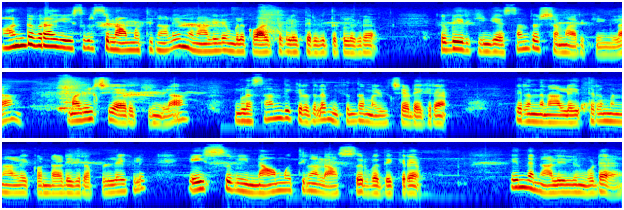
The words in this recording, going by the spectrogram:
ஆண்டவராக இயேசு கிறிஸ்து நாமத்தினாலே இந்த நாளில் உங்களுக்கு வாழ்த்துக்களை தெரிவித்துக் கொள்கிறேன். எப்படி இருக்கீங்க? சந்தோஷமாக இருக்கீங்களா? மகிழ்ச்சியாக இருக்கீங்களா? உங்களை சந்திக்கிறதுல மிகுந்த மகிழ்ச்சி அடைகிறேன். பிறந்த நாளை திருமண நாளை கொண்டாடுகிற பிள்ளைகளை இயேசுவின் நாமத்தினால் ஆசிர்வதிக்கிறேன். இந்த நாளிலும் கூட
